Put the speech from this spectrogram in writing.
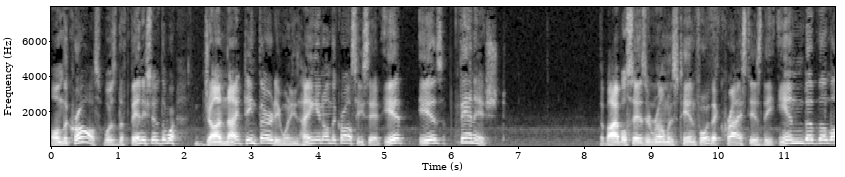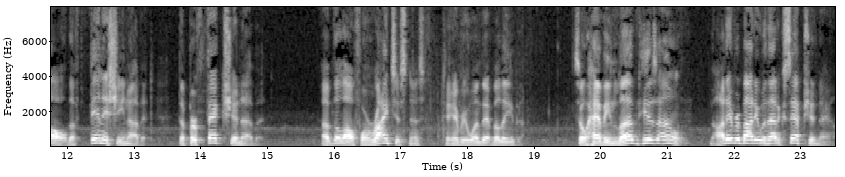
On the cross was the finish of the work. John 19:30 when he's hanging on the cross he said, "It is finished." The Bible says in Romans 10:4 that Christ is the end of the law, the finishing of it the perfection of it, of the law for righteousness to everyone that believeth. So, having loved his own, not everybody without exception now,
